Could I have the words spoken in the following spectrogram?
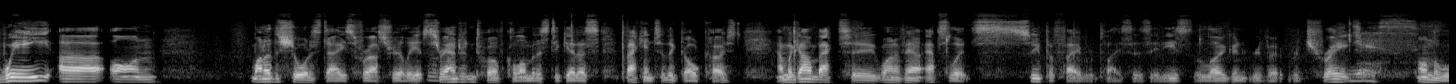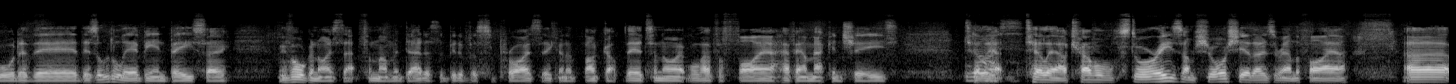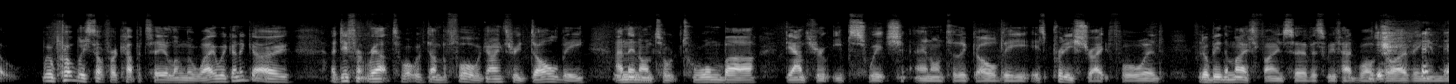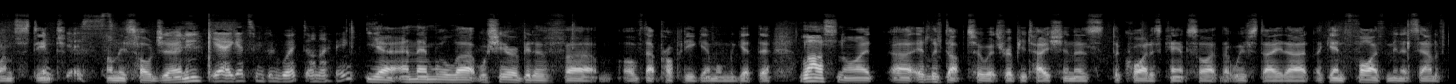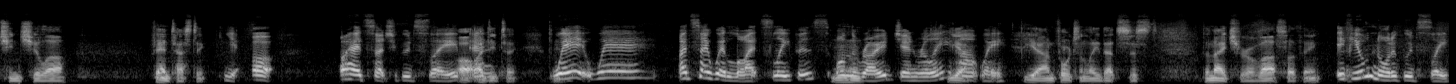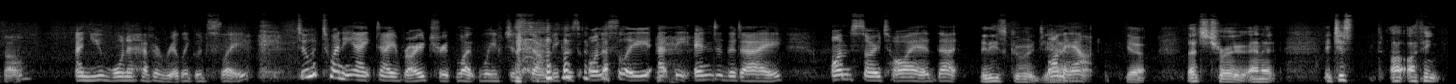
we are on one of the shortest days for us, really. Mm. It's 312 kilometres to get us back into the Gold Coast. And we're going back to one of our absolute super favourite places. It is the Logan River Retreat Yes. on the water there. There's a little Airbnb, so we've organised that for mum and dad as a bit of a surprise. They're going to bunk up there tonight. We'll have a fire, have our mac and cheese, tell Nice. our tell our travel stories. I'm sure share those around the fire. Uh, we'll probably stop for a cup of tea along the way. We're going to go a different route to what we've done before. We're going through Dalby and then on to Toowoomba, down through Ipswich and onto the Goldie. It's pretty straightforward. It'll be the most phone service we've had while driving in one stint Yes. on this whole journey. Yeah, get some good work done, I think. Yeah, and then we'll uh, we'll share a bit of uh, of that property again when we get there. Last night, uh, it lived up to its reputation as the quietest campsite that we've stayed at. Again, five minutes out of Chinchilla. Fantastic. Yeah. Oh, I had such a good sleep. Oh, I did too. We're we're I'd say we're light sleepers on the road generally, Mm-hmm. Yeah. aren't we? Yeah, unfortunately, that's just the nature of us. I think. If you're not a good sleeper and you want to have a really good sleep, do a 28 day road trip like we've just done because honestly, at the end of the day, I'm so tired that It is good. Yeah. I'm out. Yeah, that's true, and it it just I, I think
